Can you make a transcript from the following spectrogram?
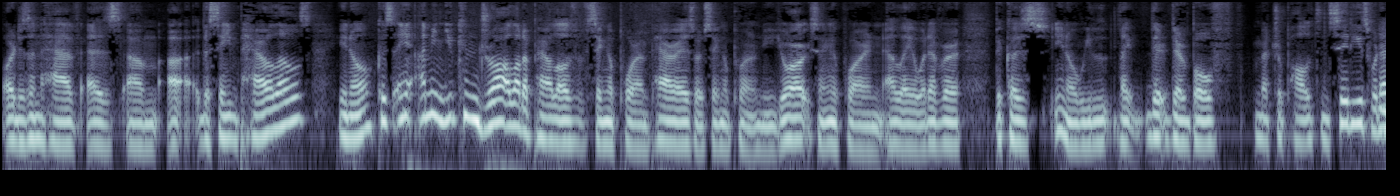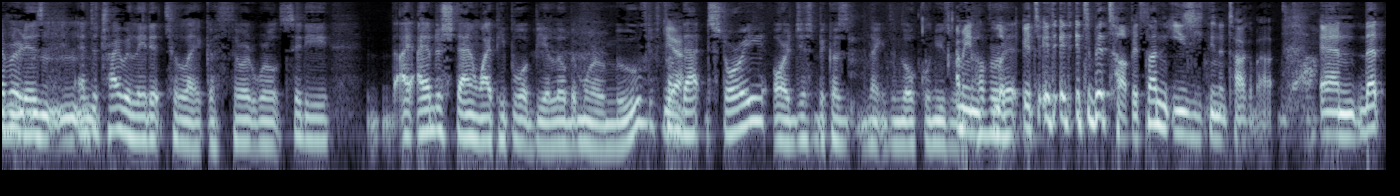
or doesn't have as um, uh, the same parallels. You know, because I mean, you can draw a lot of parallels with Singapore and Paris or Singapore and New York, Singapore and LA, or whatever, because you know we like they're they're both metropolitan cities, whatever it is, and to try relate it to like a third world city. I, I understand why people would be a little bit more removed from Yeah. that story, or just because like the local news would I mean, cover look, it. it's it, it, it's a bit tough. It's not an easy thing to talk about. And that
